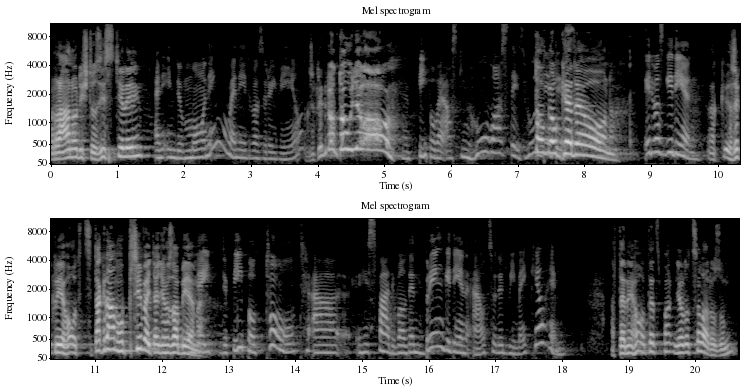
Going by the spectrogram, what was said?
Ráno, když to zjistili, and in the morning when it was revealed, řekli, kdo to udělal? and people were asking, who was this? Who To did byl this? Gedeon. It was Gideon. Tak řekli jeho otci, tak nám ho přiveď, ať ho zabijeme. they, the people told uh, his father, well, then bring Gideon out so that we may kill him. A ten jeho otec měl docela rozum.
